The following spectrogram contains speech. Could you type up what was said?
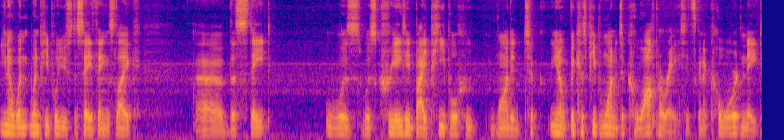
you know when when people used to say things like uh, the state was was created by people who wanted to you know because people wanted to cooperate it's going to coordinate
